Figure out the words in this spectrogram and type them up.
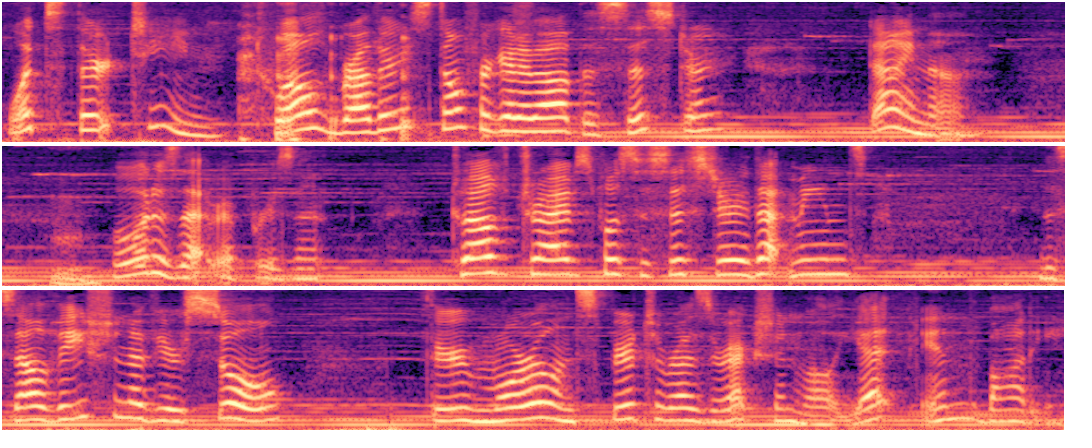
what's 13? 12 brothers? Don't forget about the sister, Dinah. Well, what does that represent? 12 tribes plus a sister, that means the salvation of your soul through moral and spiritual resurrection while yet in the body.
